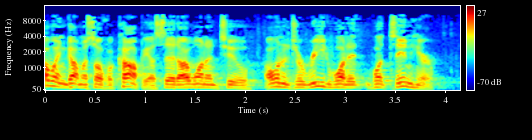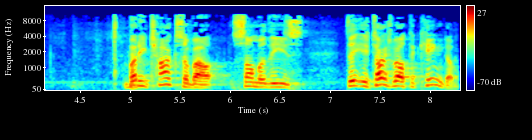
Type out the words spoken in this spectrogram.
I went and got myself a copy. I said I wanted to, I wanted to read what it, what's in here. But he talks about some of these, he talks about the kingdom,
